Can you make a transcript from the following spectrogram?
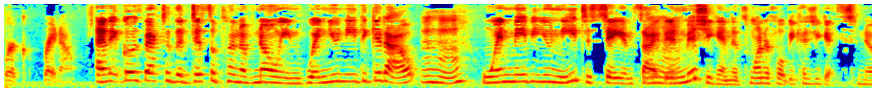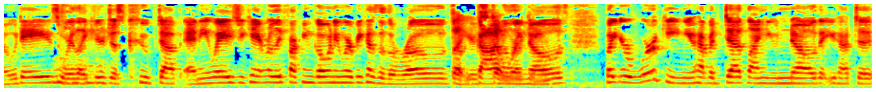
work right now. And it goes back to the discipline of knowing when you need to get out, Mm-hmm. when maybe you need to stay inside. In Michigan, it's wonderful because you get snow days where like you're just cooped up anyways. You can't really fucking go anywhere because of the roads. But you're God only knows. But you're working. You have a deadline. You know that you have to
